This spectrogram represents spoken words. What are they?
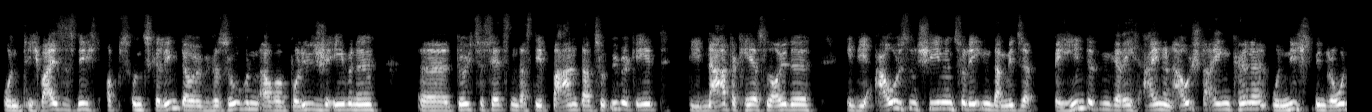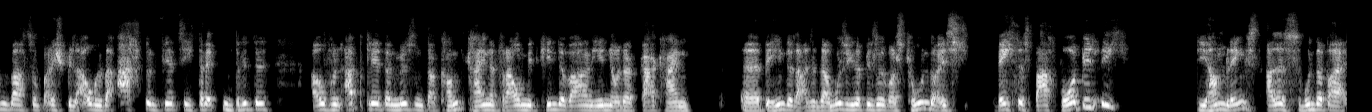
Und ich weiß es nicht, ob es uns gelingt, aber wir versuchen auch auf politischer Ebene äh, durchzusetzen, dass die Bahn dazu übergeht, die Nahverkehrsleute in die Außenschienen zu legen, damit sie behindertengerecht ein- und aussteigen können und nicht in Rodenbach zum Beispiel auch über 48 Treppentritte auf- und abklettern müssen. Da kommt keine Frau mit Kinderwagen hin oder gar kein äh, Behinderter. Also da muss ich ein bisschen was tun. Da ist Wächtersbach vorbildlich. Die haben längst alles wunderbar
